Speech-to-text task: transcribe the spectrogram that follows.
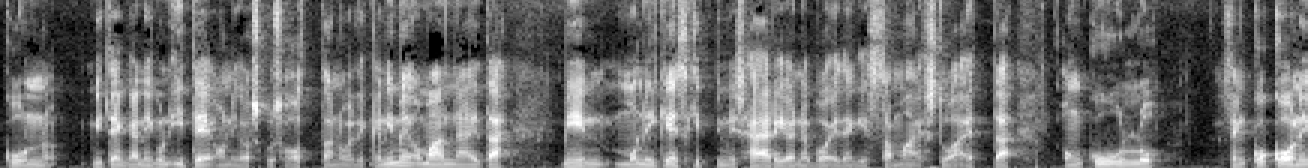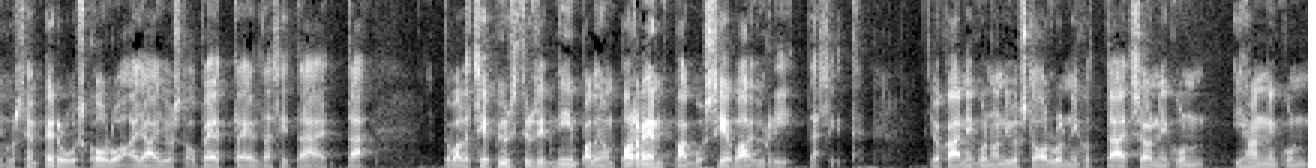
kuin mitenkä niin kuin itse on joskus ottanut. Eli nimenomaan näitä, mihin moni keskittymishäiriöinen voi jotenkin samaistua, että on kuullut sen koko niin kuin sen peruskoulun ajan just opettajilta sitä, että tavallaan, että pystyisit niin paljon parempaa kuin siellä vaan yrittäisit. Joka niin kuin on just ollut niin kuin tämä, että se on niin kuin, ihan niin kuin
